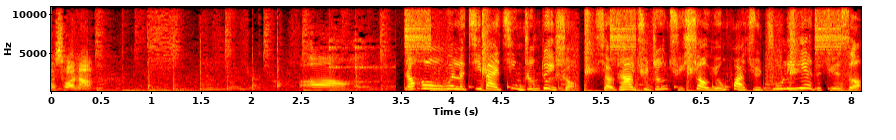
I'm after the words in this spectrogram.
快穿呐！哦。然后为了击败竞争对手，小珍要去争取校园话剧朱丽叶的角色。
